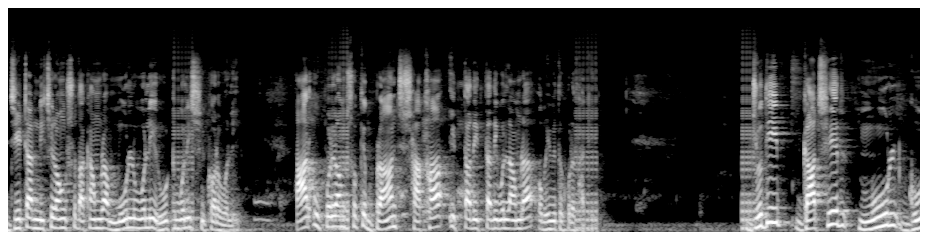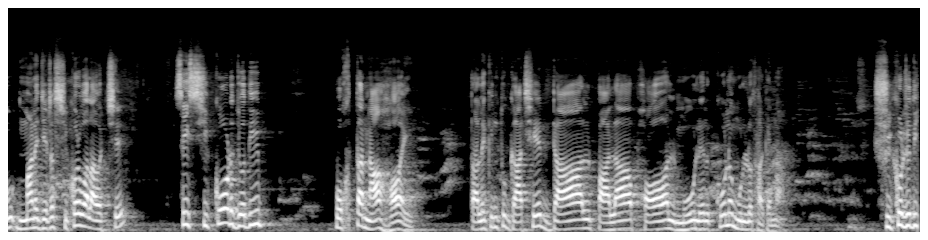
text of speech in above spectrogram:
যেটার নিচের অংশ তাকে আমরা মূল বলি রুট বলি শিকড় বলি। আর উপরের অংশকে ব্রাঞ্চ শাখা ইত্যাদি ইত্যাদি বলে আমরা অভিহিত করে থাকি। যদি গাছের মূল মানে যেটা শিকড় বলা হচ্ছে সেই শিকড় যদি পোক্তা না হয়, তাহলে কিন্তু গাছের ডাল, পালা, ফল, মূল এর কোনো মূল্য থাকে না। শিকড় যদি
